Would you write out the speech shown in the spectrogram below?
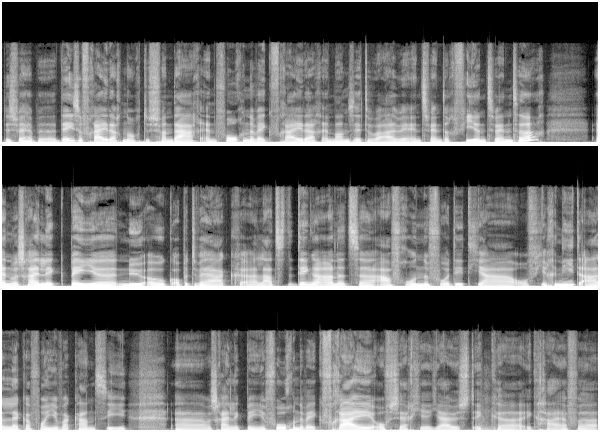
Dus we hebben deze vrijdag nog, dus vandaag en volgende week vrijdag. En dan zitten we alweer in 2024. En waarschijnlijk ben je nu ook op het werk uh, laatste dingen aan het uh, afronden voor dit jaar. Of je geniet al lekker van je vakantie. Uh, waarschijnlijk ben je volgende week vrij. Of zeg je juist, ik, ik ga even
